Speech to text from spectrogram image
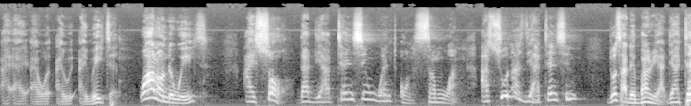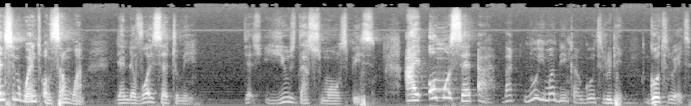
I, I, I, I waited. While on the wait, I saw that the attention went on someone. As soon as the attention, those are the barrier, the attention went on someone. Then the voice said to me, just use that small space. I almost said, ah, but no human being can go through it. Go through it.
